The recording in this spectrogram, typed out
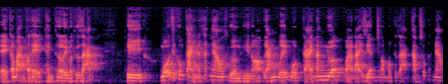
để các bạn có thể thành thơi và thư giãn. Thì mỗi cái khung cảnh nó khác nhau thường thì nó gắn với một cái năng lượng và đại diện cho một cái dạng cảm xúc khác nhau.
